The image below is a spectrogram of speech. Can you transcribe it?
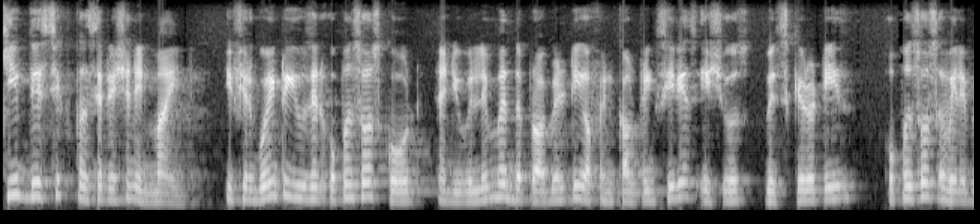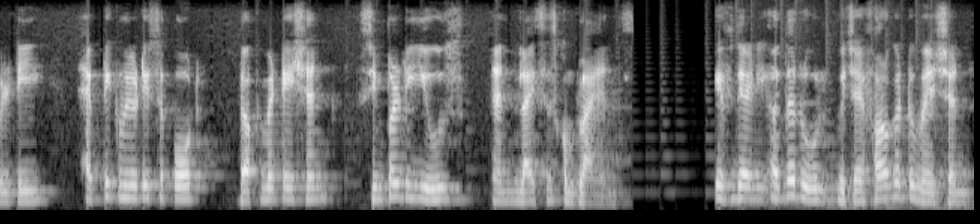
Keep these six considerations in mind. If you're going to use an open source code and you will limit the probability of encountering serious issues with security, open source availability, active community support, documentation, simple to use, and license compliance. If there any other rule which I forgot to mention,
